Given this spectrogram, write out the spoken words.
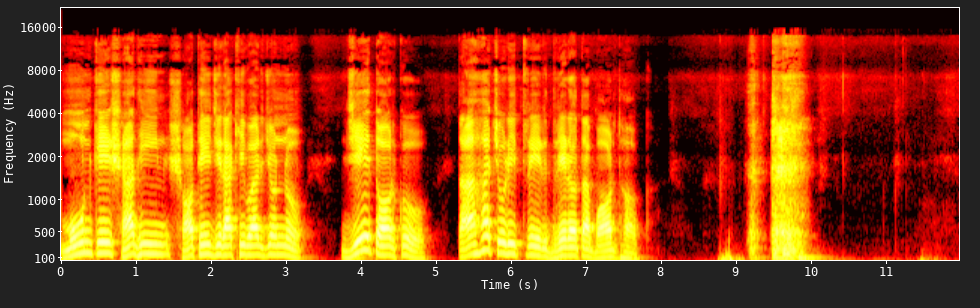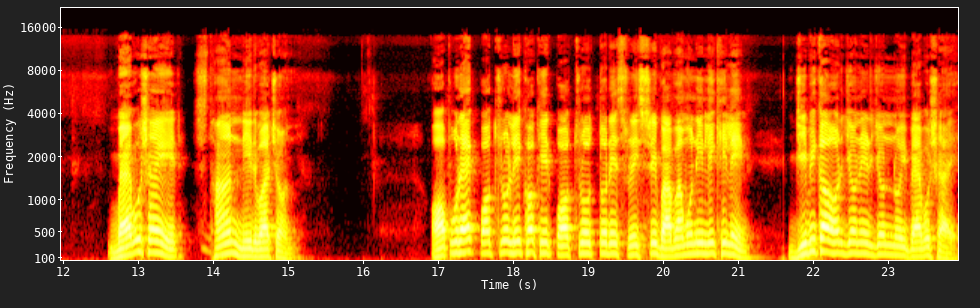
মনকে স্বাধীন, সতেজ রাখিবার জন্য যে তর্ক, তাহা চরিত্রের দৃঢ়তা বর্ধক। ব্যবসায়ের স্থান নির্বাচন। অপর এক পত্র লেখকের পত্র উত্তরে শ্রী শ্রী বাবামণি লিখিলেন, জীবিকা অর্জনের জন্যই ব্যবসায়।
